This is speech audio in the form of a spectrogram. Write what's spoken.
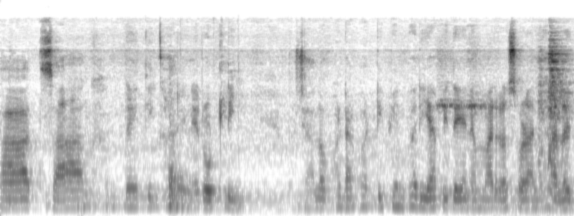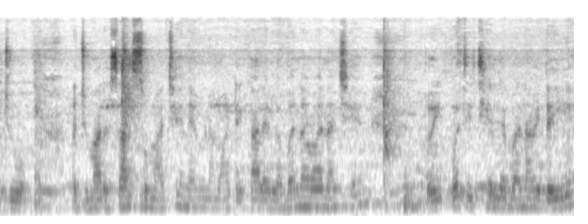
ભાત, શાક દહીં તીખારી ને રોટલી. તો ચાલો ફટાફટ ટિફિન ભરી આપી દઈએ અને અમારા રસોડાની હાલત જુઓ. હજુ મારે સાસુમાં છે ને, એમના માટે કારેલા બનાવવાના છે. તો એ પછી છેલ્લે બનાવી દઈએ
